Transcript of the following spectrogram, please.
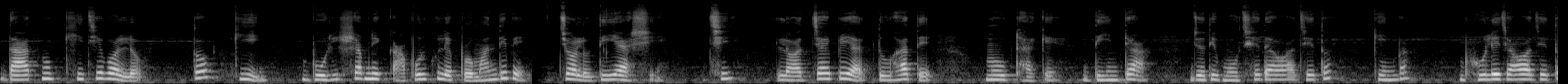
দাঁত মুখ খিচিয়ে বলল, তো কি? বুড়ির সামনে কাপড় খুলে প্রমাণ দিবে? চলো দিয়ে আসি। ছি, লজ্জায় প্রিয়া দুহাতে মুখ ঢাকে। দিনটা যদি মুছে দেওয়া যেত কিংবা ভুলে যাওয়া যেত,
